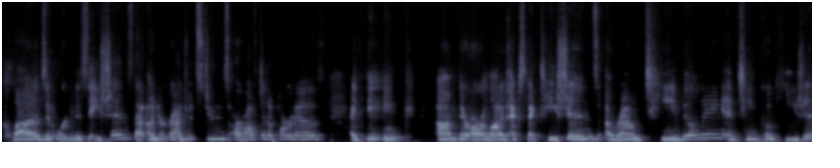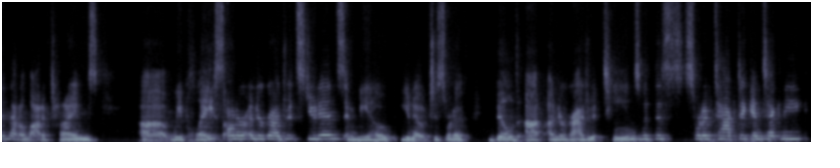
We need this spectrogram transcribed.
clubs and organizations that undergraduate students are often a part of. I think um, there are a lot of expectations around team building and team cohesion that a lot of times uh, we place on our undergraduate students. And we hope, you know, to sort of build up undergraduate teams with this sort of tactic and technique.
